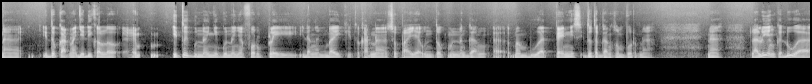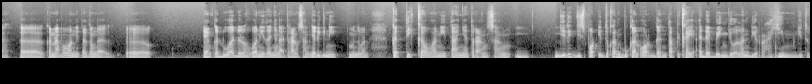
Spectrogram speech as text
Nah itu karena jadi kalau em, itu gunanya gunanya foreplay dengan baik itu karena supaya untuk menegang eh, membuat penis itu tegang sempurna. Nah, lalu yang kedua, eh, kenapa wanita tuh nggak eh, yang kedua adalah wanitanya nggak terangsang. Jadi gini, teman-teman, ketika wanitanya terangsang, jadi di sport itu kan bukan organ, tapi kayak ada benjolan di rahim gitu.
